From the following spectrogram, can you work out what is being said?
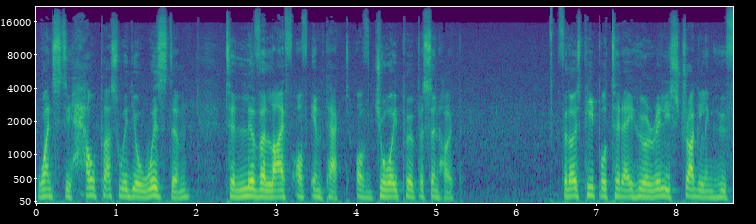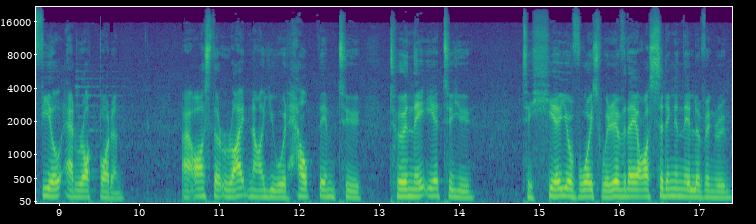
wants to help us with your wisdom to live a life of impact, of joy, purpose, and hope. For those people today who are really struggling, who feel at rock bottom, I ask that right now you would help them to turn their ear to you, to hear your voice wherever they are sitting in their living room,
